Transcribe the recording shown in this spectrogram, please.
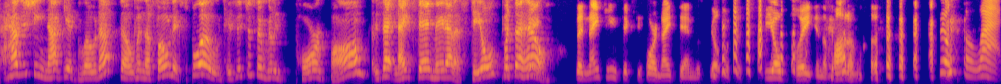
How does she not get blowed up though when the phone explodes? Is it just a really poor bomb? Is that nightstand made out of steel? What the hell? The 1964 nightstand was built with a steel plate in the bottom. Built to last.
